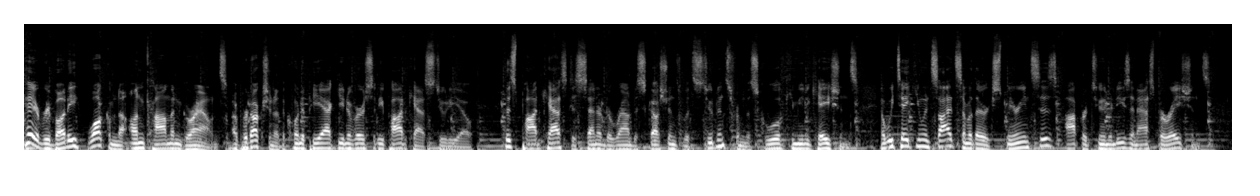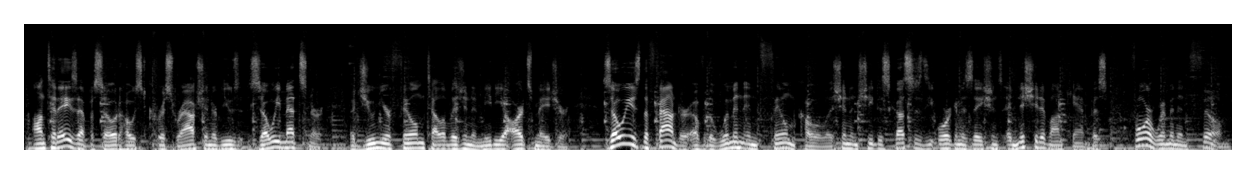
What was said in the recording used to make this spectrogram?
Hey, everybody, welcome to Uncommon Grounds, a production of the Quinnipiac University Podcast Studio. This podcast is centered around discussions with students from the School of Communications, and we take you inside some of their experiences, opportunities, and aspirations. On today's episode, host Chris Roush interviews Zoe Metzner, a junior film, television, and media arts major. Zoe is the founder of the Women in Film Coalition, and she discusses the organization's initiative on campus for women in film.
